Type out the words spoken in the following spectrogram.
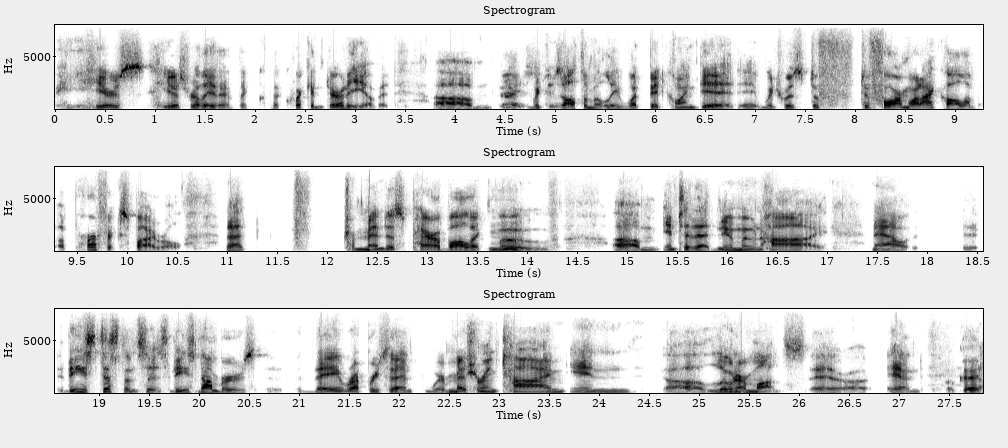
here's here's really the, the the quick and dirty of it um, Nice. which is ultimately what Bitcoin did, it- which was to to form what I call a, a perfect spiral, that tremendous parabolic move um, into that new moon high. Now, uh, these distances, these numbers, they represent we're measuring time in uh, lunar months, uh, and Okay.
